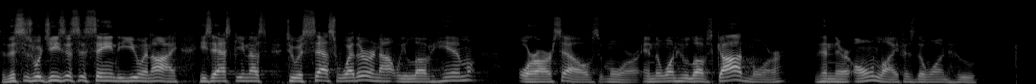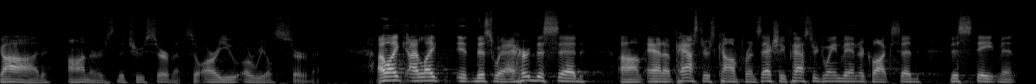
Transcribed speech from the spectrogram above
So, this is what Jesus is saying to you and I. He's asking us to assess whether or not we love him or ourselves more. And the one who loves God more than their own life is the one who God honors, the true servant. So are you a real servant? I like, I like it this way. I heard this said um, at a pastor's conference. Actually, Pastor Duane Vander Klok said this statement,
